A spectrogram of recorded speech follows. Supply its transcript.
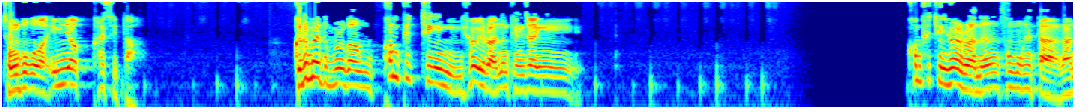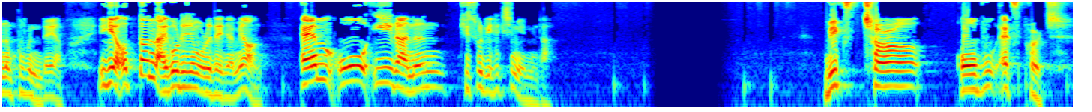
정보가 입력할 수 있다. 그럼에도 불구하고 컴퓨팅 효율화는 굉장히 컴퓨팅 효율화는 성공했다라는 부분인데요. 이게 어떤 알고리즘으로 되냐면 MOE라는 기술이 핵심입니다. Mixture of Experts.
